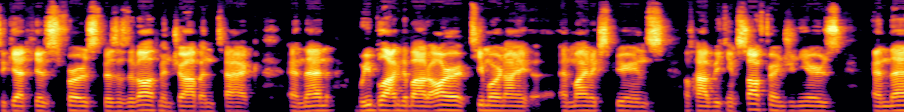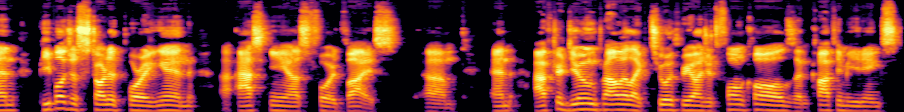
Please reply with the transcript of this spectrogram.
to get his first business development job in tech, and then we blogged about our Timur and I and mine experience of how we became software engineers, and then people just started pouring in, uh, asking us for advice. Um, and after doing probably like two or three hundred phone calls and coffee meetings,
